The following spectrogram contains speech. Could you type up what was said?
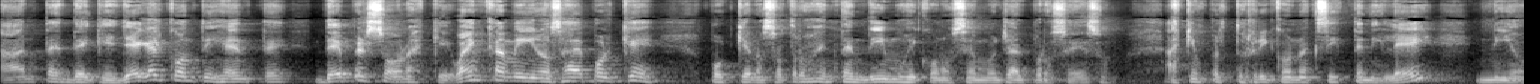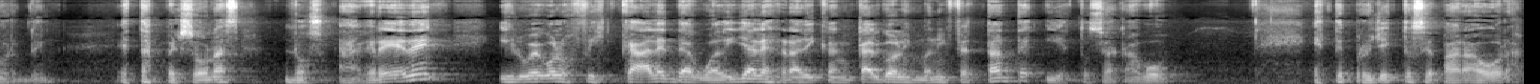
antes de que llegue el contingente de personas que va en camino. ¿Sabe por qué? Porque nosotros entendimos y conocemos ya el proceso. Aquí en Puerto Rico no existe ni ley ni orden. Estas personas nos agreden y luego los fiscales de Aguadilla les radican cargo a los manifestantes y esto se acabó. Este proyecto se para ahora.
